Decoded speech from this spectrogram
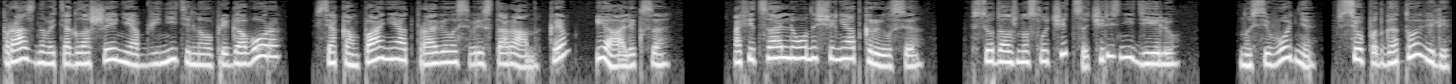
Праздновать оглашение обвинительного приговора вся компания отправилась в ресторан Кэм и Алекса. Официально он еще не открылся. Все должно случиться через неделю. Но сегодня все подготовили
